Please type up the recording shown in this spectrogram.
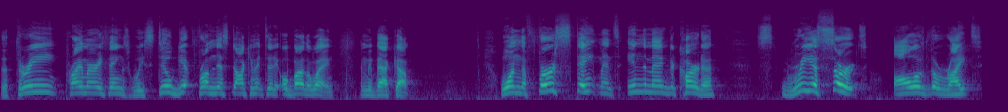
The three primary things we still get from this document today. Oh, by the way, let me back up. One the first statements in the Magna Carta reasserts all of the rights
